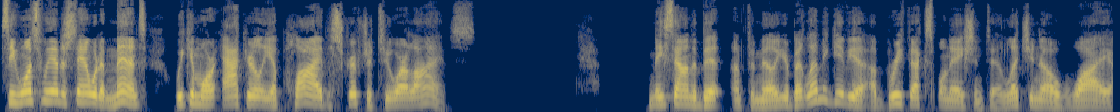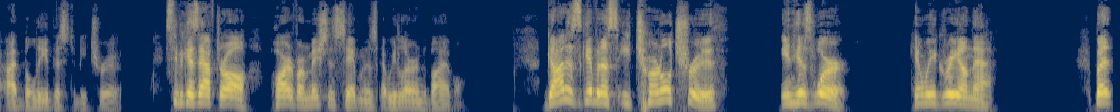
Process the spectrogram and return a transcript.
See, once we understand what it meant, we can more accurately apply the scripture to our lives. It may sound a bit unfamiliar, but let me give you a brief explanation to let you know why I believe this to be true. See, because after all, part of our mission statement is that we learn the Bible. God has given us eternal truth in His Word. Can we agree on that? But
